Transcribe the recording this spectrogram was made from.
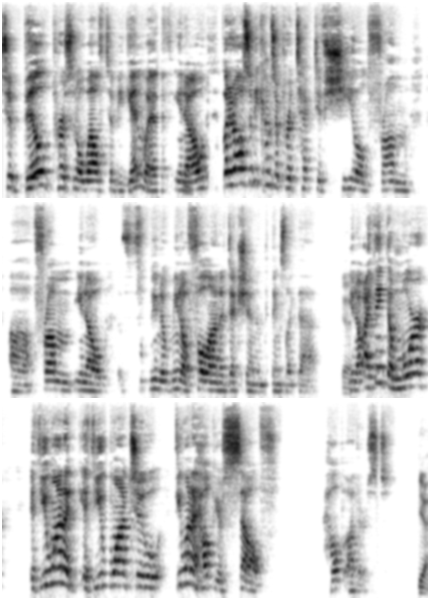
to build personal wealth to begin with, you know, but it also becomes a protective shield from uh from, you know, f- you know, you know, full on addiction and things like that. Yeah. You know, I think the more if you want to if you want to if you want to help yourself, help others. Yeah.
